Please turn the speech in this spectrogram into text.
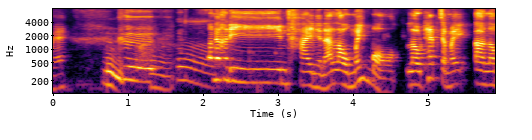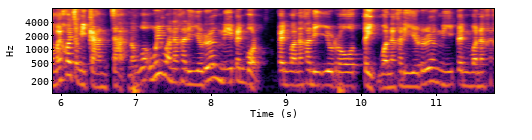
ไหมอืมคืออืมวรรณคดีไทยเนี่ยนะ เราไม่บอกเราแทบจะไม่เอ่อเราไม่ค่อยจะมีการจัดนะว่าอุ้ยวรรณคดีเรื่องนี้เป็นบท เป็นวรรณคดีอีโรติกวรรณคดีเรื่องนี้เป็นวรรณค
